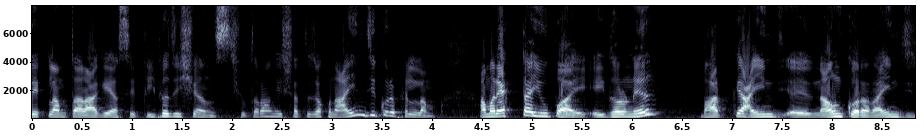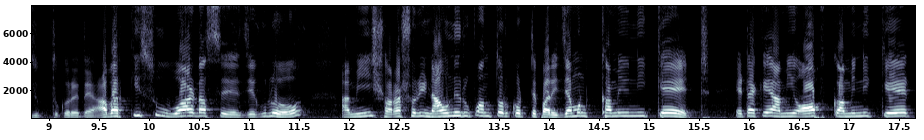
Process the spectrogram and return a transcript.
দেখলাম তার আগে আছে প্রিপোজিশনস সুতরাং এর সাথে যখন আইনজি করে ফেললাম, আমার একটাই উপায় এই ধরনের ভার্বকে আইন নাউন করার আইনজি যুক্ত করে দেয়। আবার কিছু ওয়ার্ড আছে যেগুলো আমি সরাসরি নাউনে রূপান্তর করতে পারি। যেমন কমিউনিকেট এটাকে আমি অফ কমিউনিকেট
